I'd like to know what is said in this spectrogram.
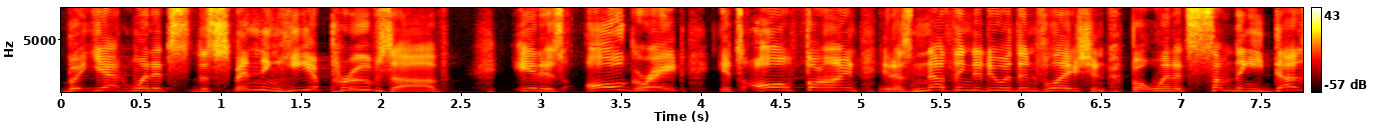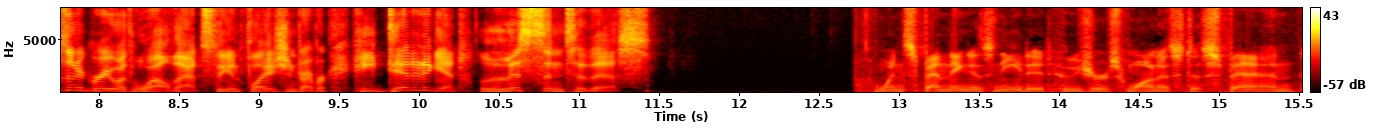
But yet, when it's the spending he approves of, it is all great. It's all fine. It has nothing to do with inflation. But when it's something he doesn't agree with, well, that's the inflation driver. He did it again. Listen to this. When spending is needed, Hoosiers want us to spend.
